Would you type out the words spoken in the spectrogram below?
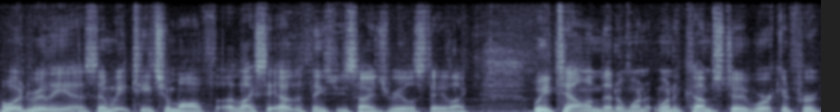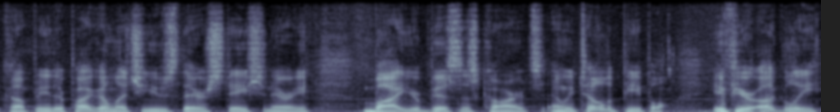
Oh, it really is. And we teach them all, uh, like say, other things besides real estate. Like we tell them that when, when it comes to working for a company, they're probably going to let you use their stationery, buy your business cards. And we tell the people, if you're ugly,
